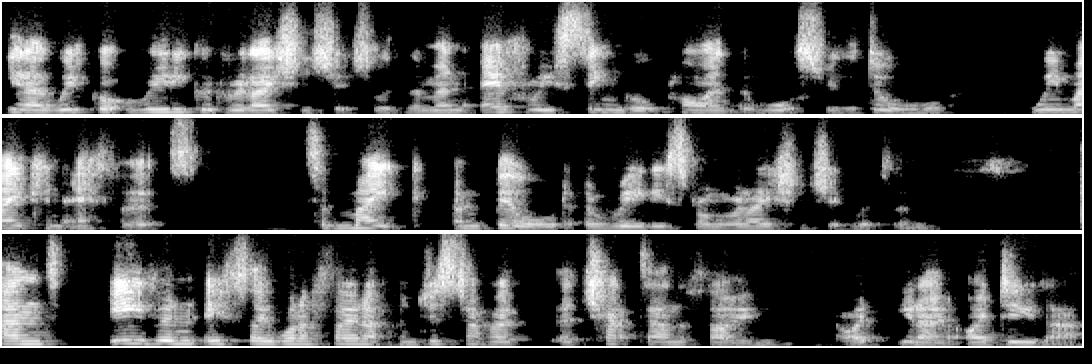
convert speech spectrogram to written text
you know, we've got really good relationships with them. And every single client that walks through the door, we make an effort to make and build a really strong relationship with them. And even if they want to phone up and just have a, a chat down the phone, I, you know, I do that.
